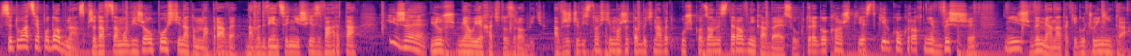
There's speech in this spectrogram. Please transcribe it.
Sytuacja podobna. Sprzedawca mówi, że upuści na tą naprawę, nawet więcej niż jest warta i że już miał jechać to zrobić. A w rzeczywistości może to być nawet uszkodzony sterownik ABS-u, którego koszt jest kilkukrotnie wyższy niż wymiana takiego czujnika.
